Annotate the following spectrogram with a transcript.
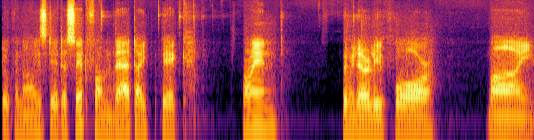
Tokenized dataset from that I pick train similarly for my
